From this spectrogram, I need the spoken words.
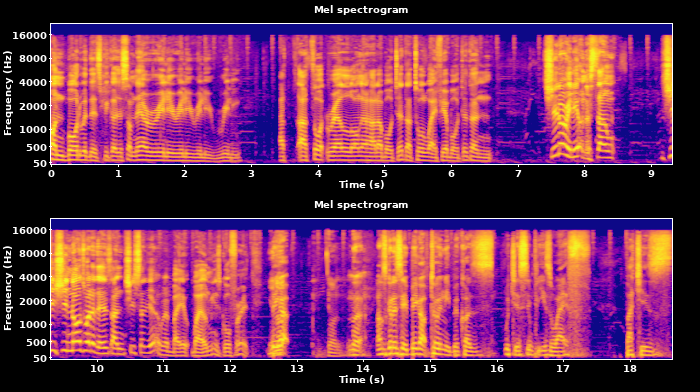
on board with this because it's something I really, really, really, really, I, I thought real long and hard about it. I told wifey about it, and she don't really understand. She she knows what it is, and she said, "Yeah, well, by by all means, go for it." You big know- up. Don't- No, I was gonna say big up Tony because which is simply his wife, Batches.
